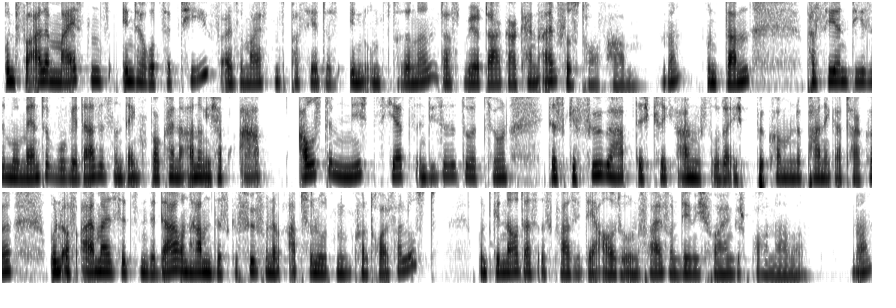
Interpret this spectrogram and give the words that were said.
und vor allem meistens interozeptiv, also meistens passiert es in uns drinnen, dass wir da gar keinen Einfluss drauf haben. Ne? Und dann passieren diese Momente, wo wir da sitzen und denken, boah, keine Ahnung, ich habe aus dem Nichts jetzt in dieser Situation das Gefühl gehabt, ich kriege Angst oder ich bekomme eine Panikattacke. Und auf einmal sitzen wir da und haben das Gefühl von einem absoluten Kontrollverlust. Und genau das ist quasi der Autounfall, von dem ich vorhin gesprochen habe. Ne?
